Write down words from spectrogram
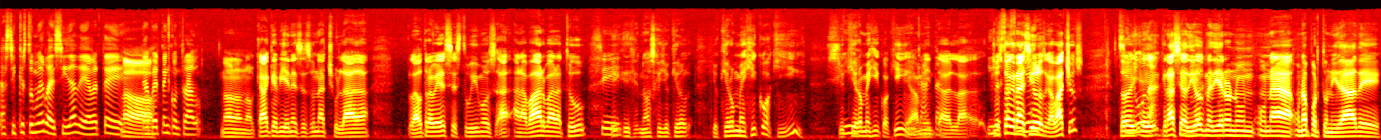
Así que estoy muy agradecida de haberte, Ah. de haberte encontrado. No, no, no. Cada que vienes es una chulada. La otra vez estuvimos a- Ana Bárbara, tú. Sí. Y, y dije, no, es que yo quiero, yo quiero México aquí. Yo Sí. quiero México aquí. Me A mí, a la- yo estoy agradecido a viviendo. los gabachos. Estoy, Sin duda, eh, gracias a Dios me dieron un- una, una oportunidad de,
